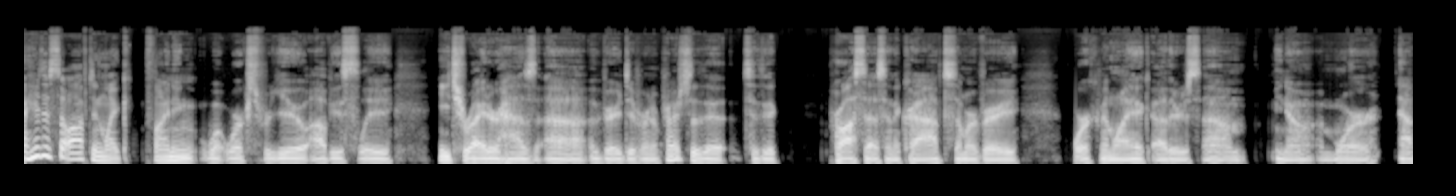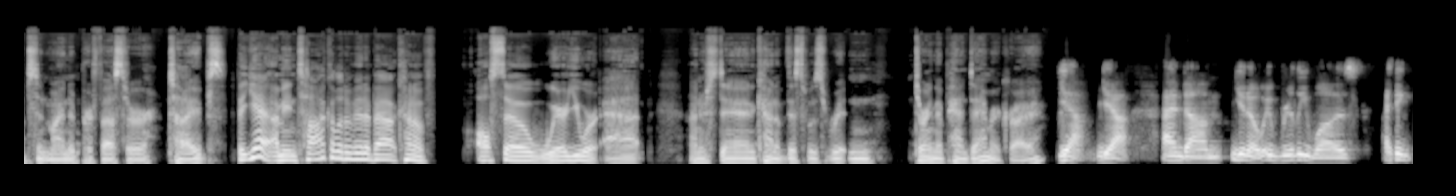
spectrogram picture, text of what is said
I hear this so often like finding what works for you. Obviously, each writer has uh, a very different approach to the to the process and the craft. Some are very workmanlike, others, um, you know, more absent-minded professor types. But yeah, I mean, talk a little bit about kind of also where you were at. I understand kind of this was written during the pandemic, right? Yeah, yeah, and um, you know, it really was. I think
